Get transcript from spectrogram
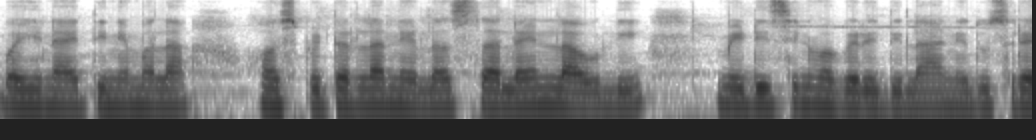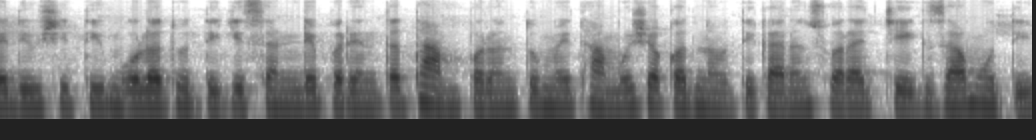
बहीण आहे तिने मला हॉस्पिटलला नेलं सलाईन लावली मेडिसिन वगैरे दिला आणि दुसऱ्या दिवशी ती बोलत होती की संडेपर्यंत थांब परंतु मी थांबू शकत नव्हती कारण स्वराजची एक्झाम होती.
